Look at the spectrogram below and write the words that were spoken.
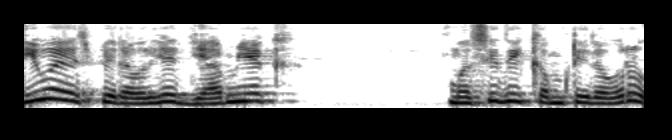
ಡಿವೈಎಸ್ಪಿರವರಿಗೆ ಜಾಮಿಯಾ ಮಸೀದಿ ಕಮಿಟಿರವರು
